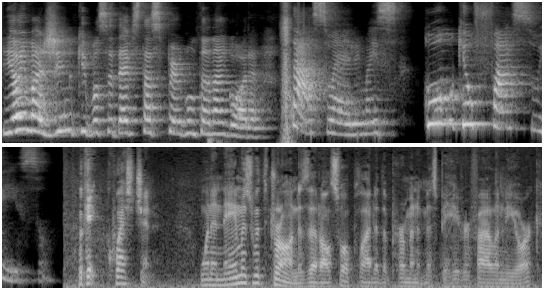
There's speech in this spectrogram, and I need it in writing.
E eu imagino que você deve estar se perguntando agora, tá, Sueli, mas como que eu faço isso? Okay, question. When a name is withdrawn, does that also apply to the permanent misbehavior file in New York?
